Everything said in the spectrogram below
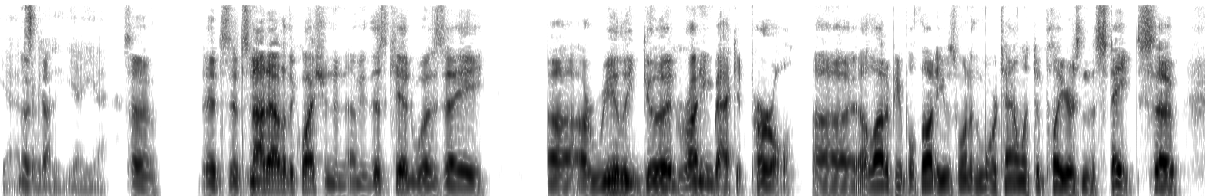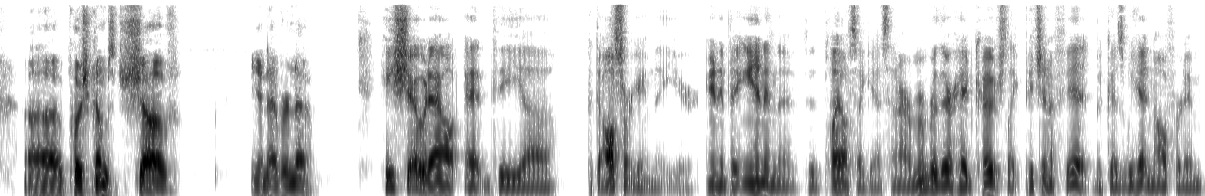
yeah, absolutely. Okay. Yeah, yeah. So it's it's not out of the question. And I mean, this kid was a uh, a really good running back at Pearl. Uh, a lot of people thought he was one of the more talented players in the state. So uh, push comes to shove, you never know. He showed out at the uh, at the All Star game that year, and at the end in the, the playoffs, I guess. And I remember their head coach like pitching a fit because we hadn't offered him,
